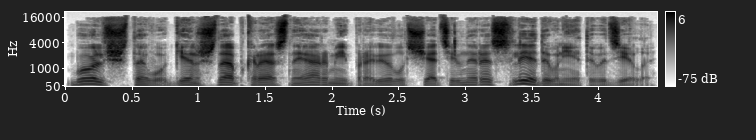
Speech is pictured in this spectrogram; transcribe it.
Больше того, Генштаб Красной Армии провел тщательное расследование этого дела.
